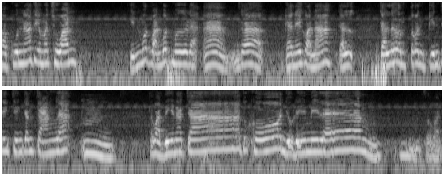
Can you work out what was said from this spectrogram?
ขอบคุณนะที่มาชวน กินมดวันมดมือแหละ อ่ามันก็แค่นี้ก่อนนะ จะจะเริ่มต้นกินจริง ๆ จังๆ แล้ว อืม สวัสดีนะจ๊ะทุกคนอยู่ดีมีแรงอืมสวัส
